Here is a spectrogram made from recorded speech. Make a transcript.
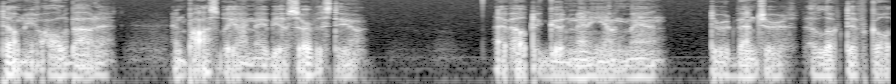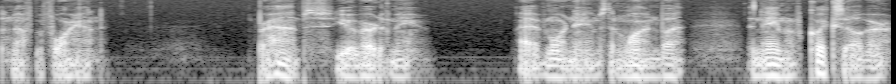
tell me all about it, and possibly I may be of service to you. I have helped a good many young men through adventures that looked difficult enough beforehand. Perhaps you have heard of me. I have more names than one, but the name of Quicksilver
